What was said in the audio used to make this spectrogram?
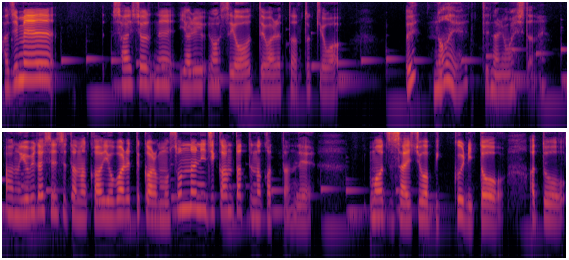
はじめ最初ねやりますよって言われた時はえ苗ってなりましたね。あの呼び出し先生田中呼ばれてからもうそんなに時間経ってなかったんでまず最初はびっくりとあと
